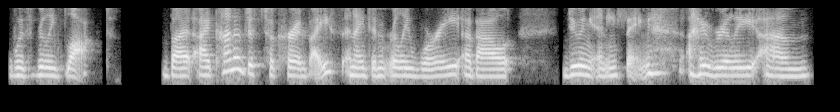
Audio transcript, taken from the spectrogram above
was really blocked. But I kind of just took her advice and I didn't really worry about doing anything. I really um,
